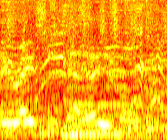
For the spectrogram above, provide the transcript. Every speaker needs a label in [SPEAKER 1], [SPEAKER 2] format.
[SPEAKER 1] Erase it. Yeah, there you go.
